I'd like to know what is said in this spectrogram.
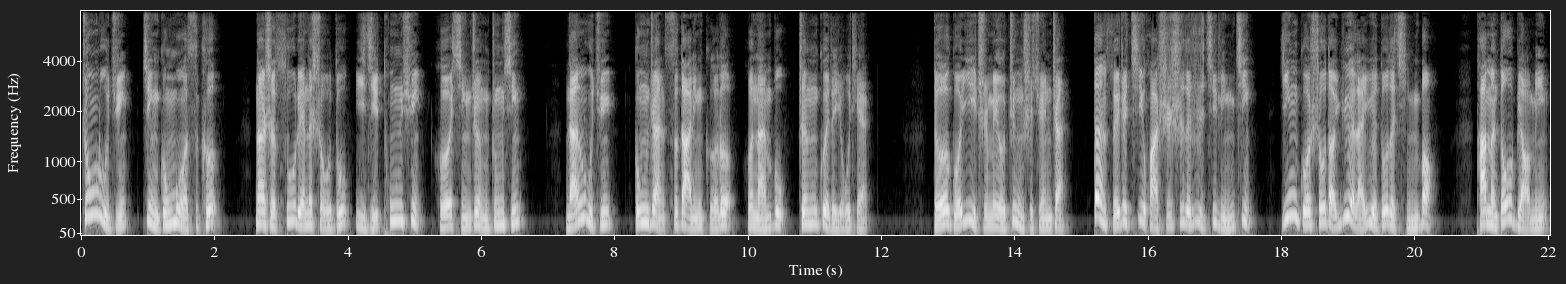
中路军进攻莫斯科，那是苏联的首都以及通讯和行政中心。南路军攻占斯大林格勒和南部珍贵的油田。德国一直没有正式宣战，但随着计划实施的日期临近，英国收到越来越多的情报，他们都表明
